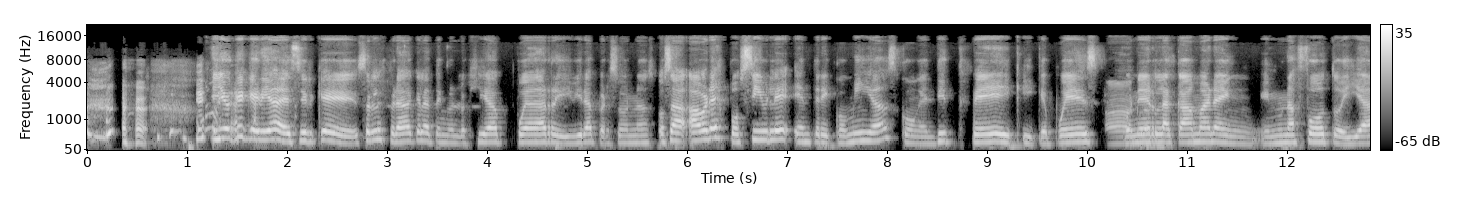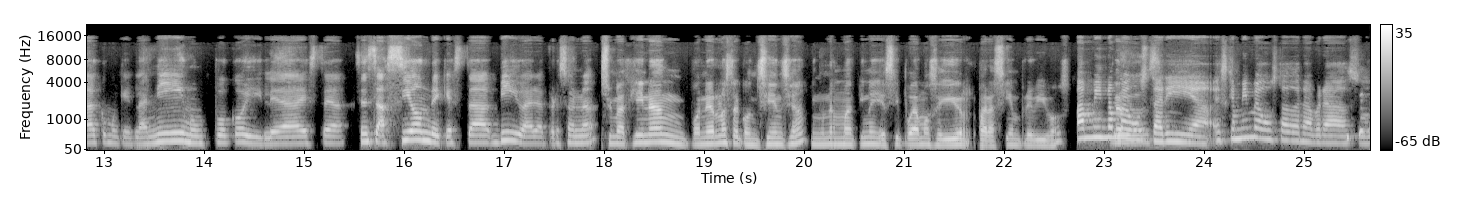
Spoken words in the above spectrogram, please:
Y yo que quería decir que solo esperaba que la tecnología pueda revivir a personas. O sea, ahora es posible, entre comillas, con el deepfake y que puedes Ah, poner claro. la cámara en, en una foto y ya como que la anima un poco y le da esta sensación de que está viva la persona. ¿Se imaginan poner nuestra conciencia en una máquina y así podamos seguir para siempre vivos? A mí no me gustaría. Es que a mí me gusta dar abrazos.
